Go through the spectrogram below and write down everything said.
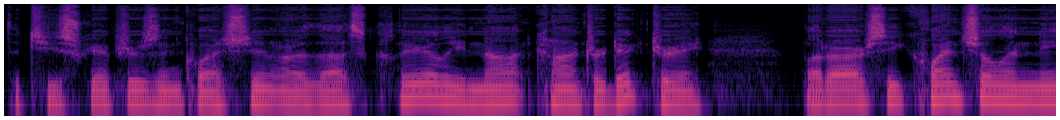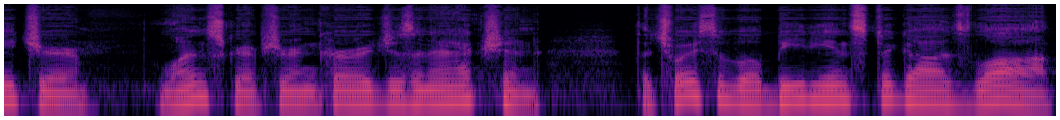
The two scriptures in question are thus clearly not contradictory, but are sequential in nature. One scripture encourages an action, the choice of obedience to God's law.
